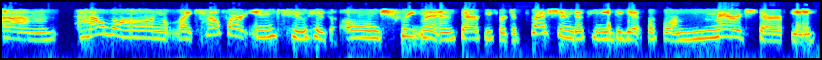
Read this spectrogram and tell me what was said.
um, how long, like, how far into his own treatment and therapy for depression does he need to get before marriage therapy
